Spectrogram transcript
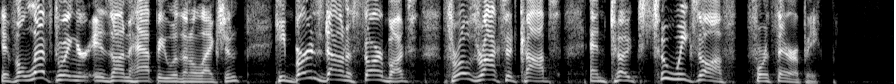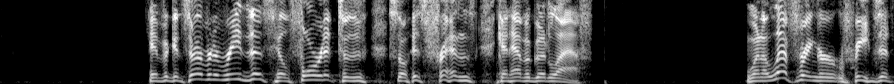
If a left winger is unhappy with an election, he burns down a Starbucks, throws rocks at cops, and takes two weeks off for therapy. If a conservative reads this, he'll forward it to so his friends can have a good laugh. When a left winger reads it,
